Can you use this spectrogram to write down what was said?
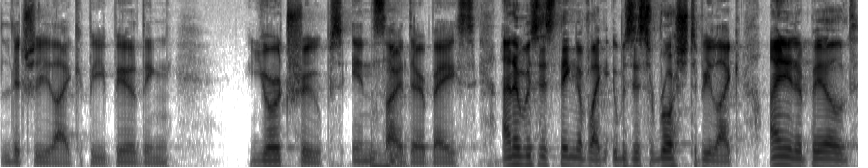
literally like be building your troops inside Mm-hmm. their base, and it was this thing of like it was this rush to be like I need to build.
